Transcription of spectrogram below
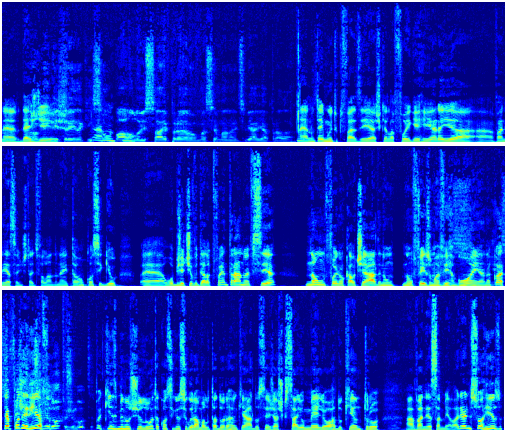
É, dez dias. que treina aqui em é, São não, Paulo não... e sai para uma semana antes viajar para lá. É, não tem muito o que fazer. Acho que ela foi guerreira e a, a Vanessa, a gente está falando, né? Então conseguiu. É, o objetivo dela que foi entrar no UFC não foi nocauteada, não, não fez uma vergonha. Né? Isso, Até poderia. 15 minutos de luta. Foi 15 minutos de luta, conseguiu segurar uma lutadora ranqueada, ou seja, acho que saiu melhor do que entrou a Vanessa Mello. A Ariane Sorriso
